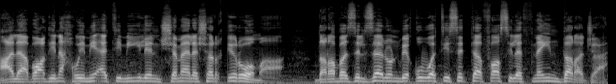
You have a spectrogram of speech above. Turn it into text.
على بعد نحو 100 ميل شمال شرق روما ضرب زلزال بقوة 6.2 درجة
